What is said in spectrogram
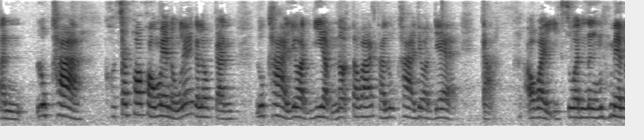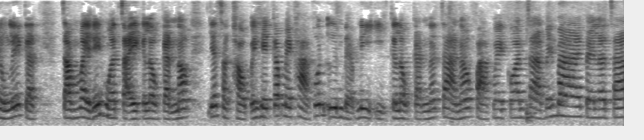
อันลูกค้าเฉพาะของแม่นงเล่ก็แล้วกัน ลูกค้ายอดเยี่ยมเนาะแต่ว่าถ้าลูกค้ายอดแย่กะเอาไว้อีกส่วนหนึ่งแม่นงเล่กะจำไว้ในหัวใจกันแล้วกันเนาะอย่าสักเขาไปเฮ็ดกับแม่ค้าคนอื่นแบบนี้อีกกันแล้วกันนะจ้าเนาะฝากไว้ก่อนจ้าบ๊ายบายไปแล้วจ้า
